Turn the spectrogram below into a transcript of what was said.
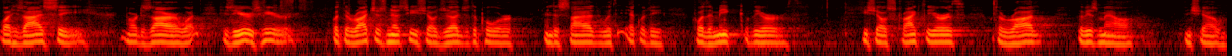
what his eyes see, nor desire what his ears hear, but the righteousness he shall judge the poor and decide with equity for the meek of the earth. He shall strike the earth with the rod of his mouth, and shall,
